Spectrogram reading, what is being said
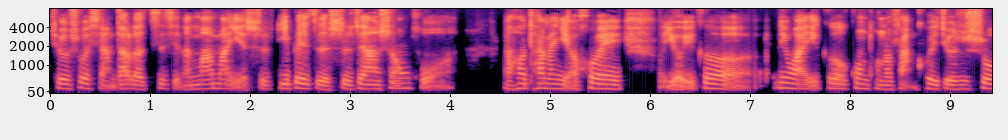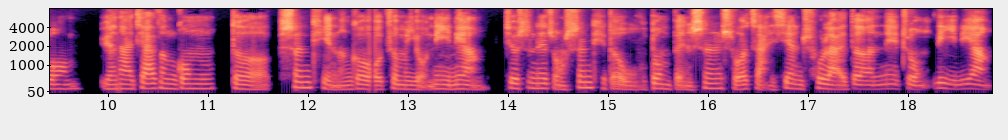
就是说想到了自己的妈妈也是一辈子是这样生活，然后他们也会有一个另外一个共同的反馈，就是说原来家政工的身体能够这么有力量。就是那种身体的舞动本身所展现出来的那种力量，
